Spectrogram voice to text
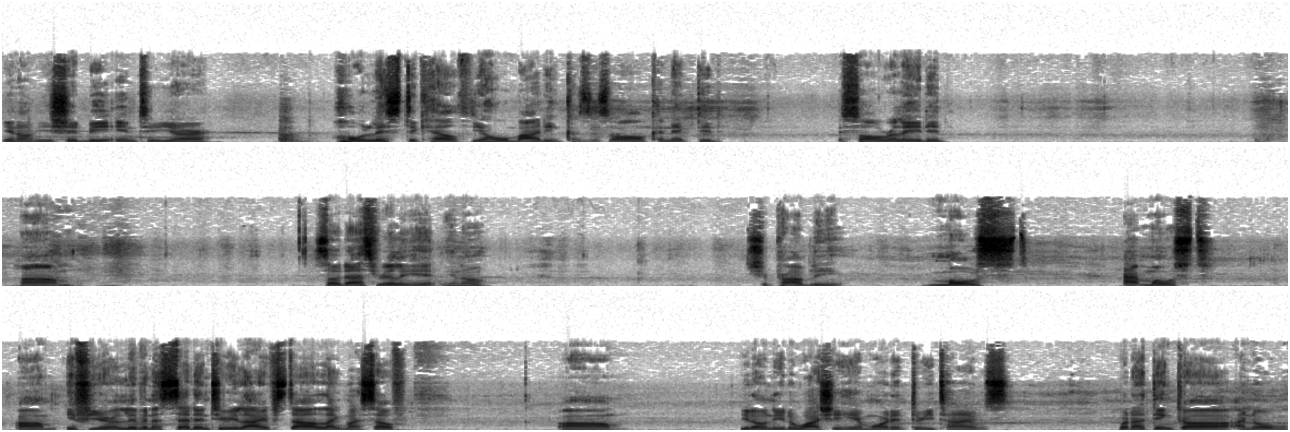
You know, you should be into your holistic health, your whole body, because it's all connected. It's all related. Um, so that's really it, you know. Should probably most, at most, um, if you're living a sedentary lifestyle like myself, um, you don't need to wash your hair more than three times. But I think uh, I know,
